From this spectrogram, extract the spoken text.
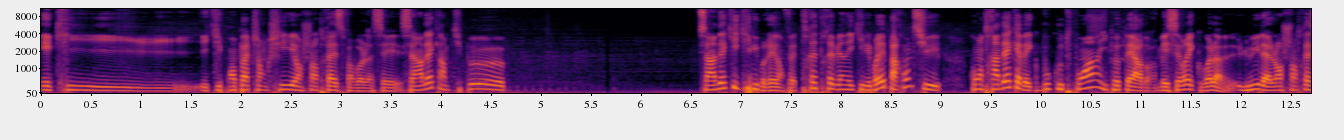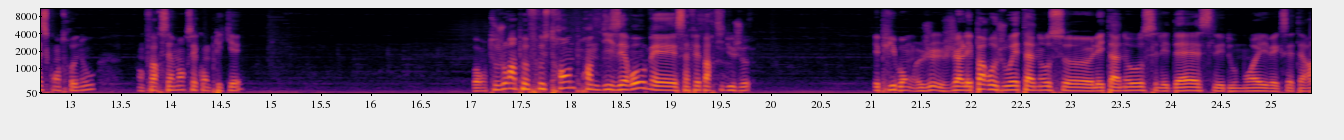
Et qui, et qui prend pas de Shang-Chi, Enchantress. Enfin voilà, c'est un deck un petit peu c'est un deck équilibré en fait, très très bien équilibré. Par contre, si, contre un deck avec beaucoup de points, il peut perdre. Mais c'est vrai que voilà, lui il a l'enchantress contre nous, donc forcément c'est compliqué. Bon, toujours un peu frustrant de prendre 10-0, mais ça fait partie du jeu. Et puis bon, j'allais pas rejouer Thanos, euh, les Thanos, les Death, les Doomwave, etc.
